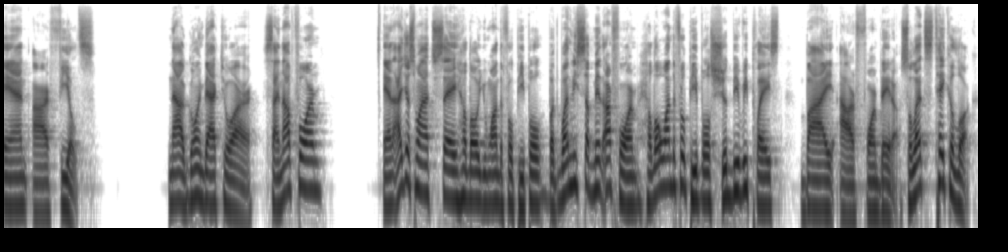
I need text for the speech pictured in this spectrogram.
and our fields. Now going back to our sign up form, and I just wanted to say hello, you wonderful people. But when we submit our form, hello, wonderful people should be replaced by our form data. So let's take a look.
